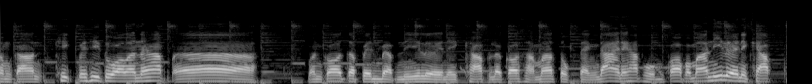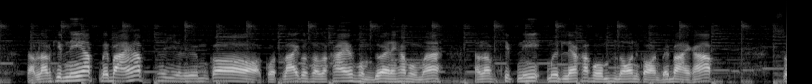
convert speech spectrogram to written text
ทำการคลิกไปที่ตัวมันนะครับอ่ามันก็จะเป็นแบบนี้เลยนะครับ แล้วก็สามารถตกแต่งได้นะครับ ผมก็ประมาณนี้เลยนะครับสำหรับคลิปนี้ครับ บ๊ายบายครับ ถ้าอย่าลืมก็กดไลค์ กด subscribe ให้ผมด้วยนะครับผมอะสำหรับคลิปนี้มืดแล้วครับผม นอนก่อน บ๊ายบายครับ ส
